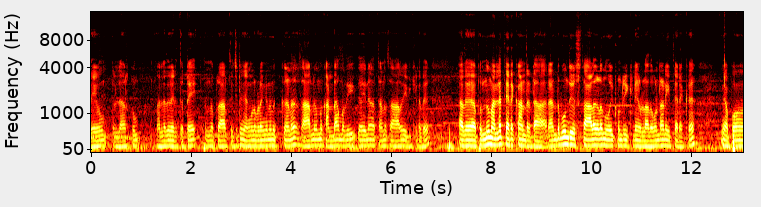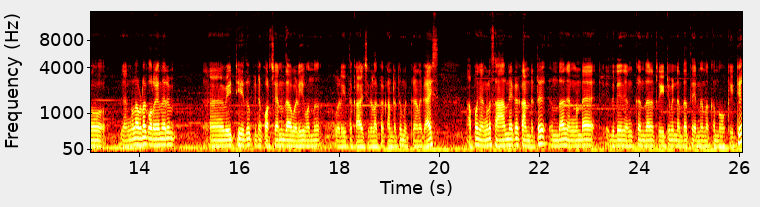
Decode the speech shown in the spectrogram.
ദൈവം എല്ലാവർക്കും നല്ലത് വരുത്തട്ടെ എന്ന് പ്രാർത്ഥിച്ചിട്ട് ഞങ്ങളിവിടെ ഇങ്ങനെ നിൽക്കുകയാണ് സാറിനെ ഒന്ന് കണ്ടാൽ മതി. ഇതിനകത്താണ് സാറ് ഇരിക്കുന്നത് അത് അപ്പോൾ ഇന്ന് നല്ല തിരക്കാണ് കേട്ടോ രണ്ട് മൂന്ന് ദിവസത്തെ ആളുകൾ നോക്കിക്കൊണ്ടിരിക്കണേ ഉള്ളൂ. അതുകൊണ്ടാണ് ഈ തിരക്ക്. അപ്പോൾ ഞങ്ങളവിടെ കുറേ നേരം വെയിറ്റ് ചെയ്തു. പിന്നെ കുറച്ച് നേരം എന്താ വെളിയിൽ വന്ന് വെളിയിലത്തെ കാഴ്ചകളൊക്കെ കണ്ടിട്ട് നിൽക്കുകയാണ് ഗായ്സ് അപ്പോൾ ഞങ്ങൾ സാറിനെയൊക്കെ കണ്ടിട്ട് എന്താ ഞങ്ങളുടെ ഇതിൽ ഞങ്ങൾക്ക് എന്താ ട്രീറ്റ്മെന്റ് എന്താ തരുന്നതെന്നൊക്കെ നോക്കിയിട്ട്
